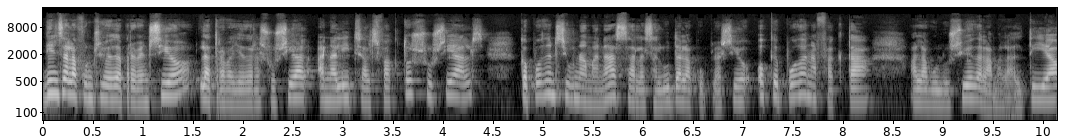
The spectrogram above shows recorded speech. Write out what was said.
Dins de la funció de prevenció, la treballadora social analitza els factors socials que poden ser una amenaça a la salut de la població o que poden afectar a l'evolució de la malaltia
